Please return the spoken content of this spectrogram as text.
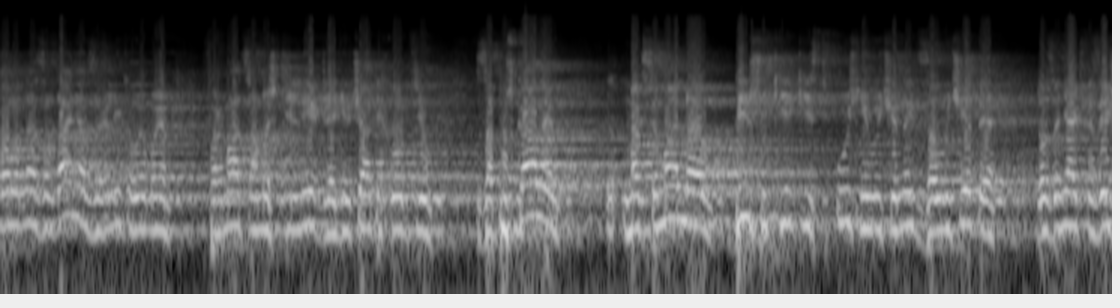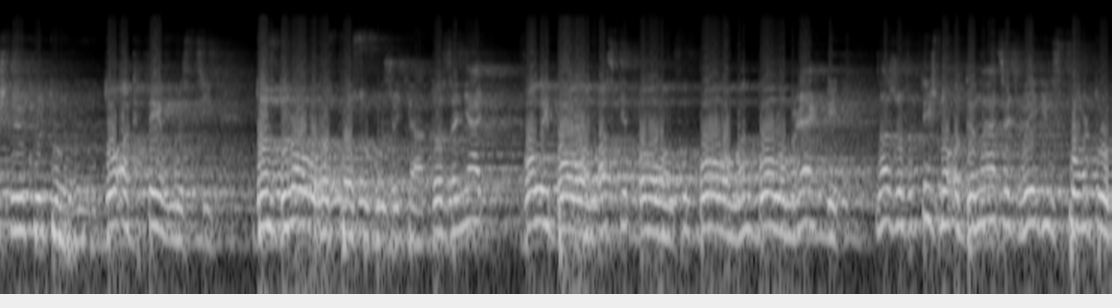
Головне завдання, взагалі, коли ми формат саме шкільних для дівчат і хлопців запускали, максимально більшу кількість учнів і учениць залучити до занять фізичною культурою, до активності, до здорового способу життя, до занять волейболом, баскетболом, футболом, гандболом, регбі. У нас же фактично 11 видів спорту,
